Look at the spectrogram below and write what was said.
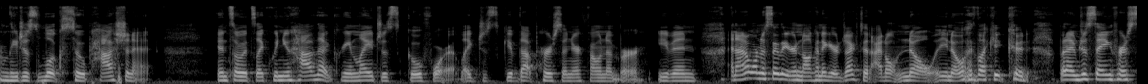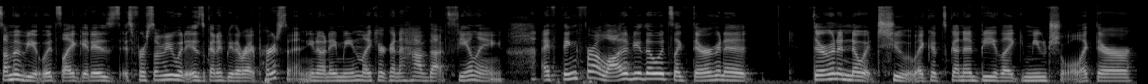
And they just look so passionate. And so it's like when you have that green light, just go for it. Like just give that person your phone number. Even and I don't want to say that you're not going to get rejected. I don't know, you know, like it could, but I'm just saying for some of you, it's like it is it's for some of you it is going to be the right person. You know what I mean? Like you're going to have that feeling. I think for a lot of you though, it's like they're going to they're going to know it too. Like it's going to be like mutual. Like they're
